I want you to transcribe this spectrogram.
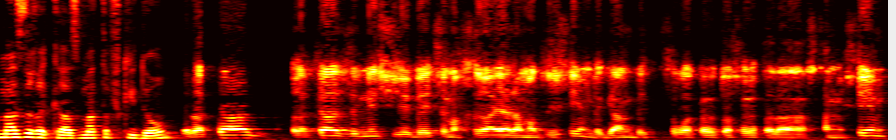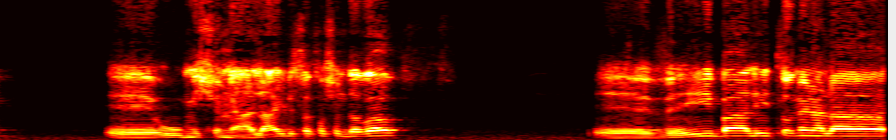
מה זה רכז? מה תפקידו? רכז, רכז זה מישהו שבעצם אחראי על המדריכים, וגם בצורה כזאת או אחרת על החניכים. אה, הוא מי שמעליי בסופו של דבר. והיא באה להתלונן על ה...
